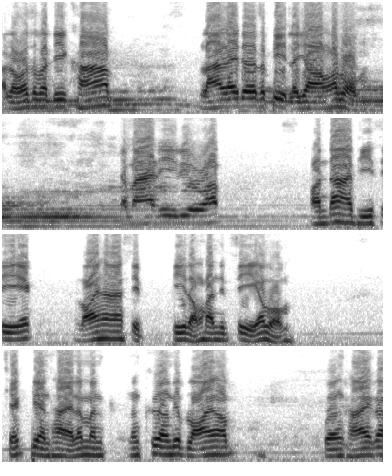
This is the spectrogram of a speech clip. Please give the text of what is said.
ฮัลโหลสวัสดีครับ ร้านไรเดอร์สปีดระยองครับผม จะมารีวิวครับ Honda PCX 150 ปี 2014 ครับผม เช็คเปลี่ยนถ่ายแล้วมันน้ำเครื่องเรียบร้อยครับเฟืองท้ายก็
